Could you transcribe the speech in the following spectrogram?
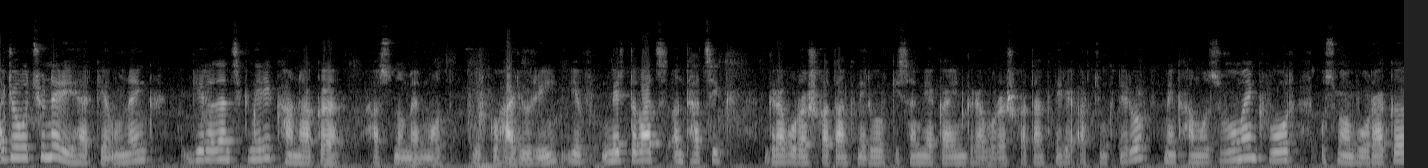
Հաջողություններ իհարկե ունենք, գերազանցիկների քանակը հասնում է մոտ 200-ի եւ մեր տված ընթացիկ գրավոր աշխատանքներով, կիսամյակային գրավոր աշխատանքների արդյունքներով մենք համոզվում ենք, որ ուսման որակը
